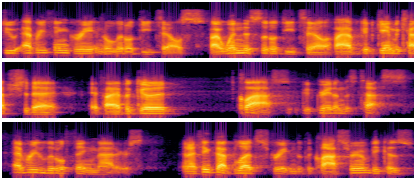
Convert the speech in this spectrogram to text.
do everything great in the little details. If I win this little detail, if I have a good game of catch today, if I have a good class, a good grade on this test, every little thing matters. And I think that bled straight into the classroom because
